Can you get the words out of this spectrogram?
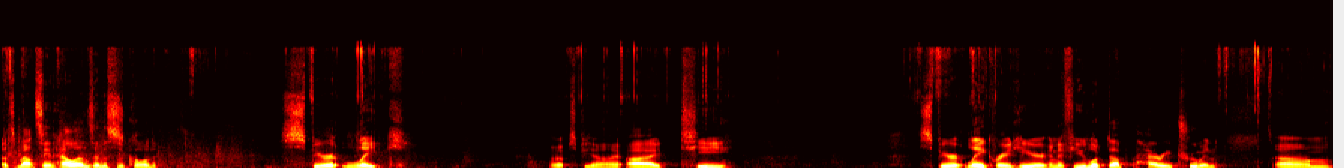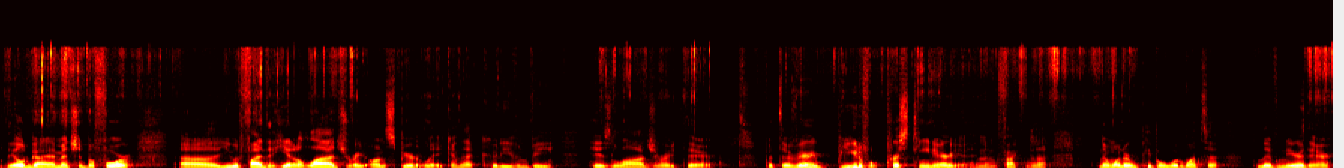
That's Mount St. Helens, and this is called Spirit Lake. Oops, P I I T Spirit Lake right here. And if you looked up Harry Truman, um, the old guy I mentioned before, uh, you would find that he had a lodge right on Spirit Lake. And that could even be his lodge right there. but they're very beautiful, pristine area. And in fact, uh, no wonder people would want to live near there.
